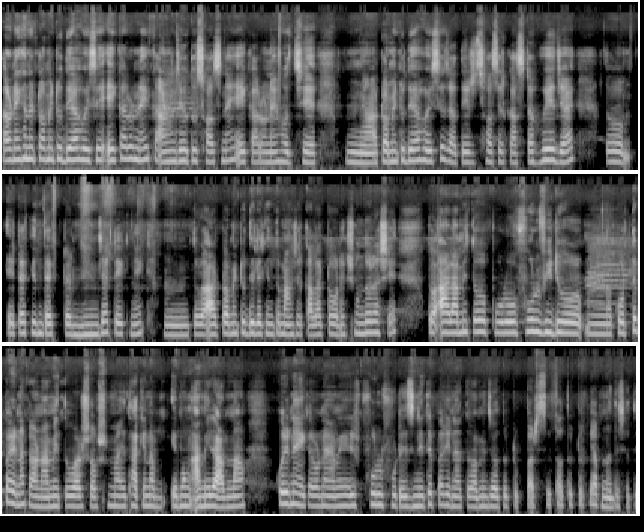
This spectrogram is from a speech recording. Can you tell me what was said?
কারণ এখানে টমেটো দেওয়া হয়েছে এই কারণেই কারণ যেহেতু সস নেই, এই কারণে হচ্ছে টমেটো দেওয়া হয়েছে যাতে সসের কাজটা হয়ে যায়। তো এটা কিন্তু একটা নিনজা টেকনিক তো আর টমেটো দিলে কিন্তু মাংসের কালারটা অনেক সুন্দর আসে। তো আর আমি তো পুরো ফুল ভিডিও করতে পারি না, কারণ আমি তো আর সবসময় থাকি না এবং আমি রান্না করি না, এই কারণে আমি ফুল ফুটেজ নিতে পারি না। তো আমি যতটুকু পারছি ততটুকুই আপনাদের সাথে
